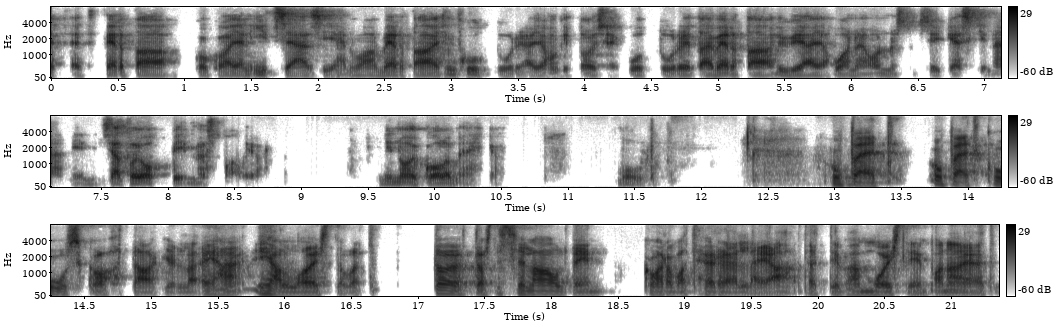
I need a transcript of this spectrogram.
että et vertaa koko ajan itseään siihen, vaan vertaa esimerkiksi kulttuuria johonkin toiseen kulttuuriin tai vertaa hyviä ja huonoja onnistumisia keskenään, niin sieltä voi oppia myös paljon niin noin kolme ehkä multa. Upeat, upeat kuusi kohtaa kyllä, ihan, ihan loistavat. Toivottavasti siellä oltiin korvat höröllä ja otettiin vähän muistiinpanoja. Että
